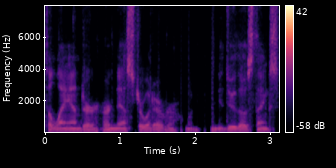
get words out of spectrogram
to land or, or nest or whatever when, you do those things.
